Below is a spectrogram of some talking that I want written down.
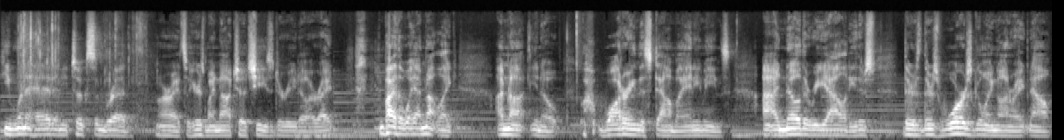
he went ahead and he took some bread. All right, so here's my nacho cheese Dorito, all right? By the way, I'm not like, I'm not, you know, watering this down by any means. I know the reality. There's, there's, there's wars going on right now.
